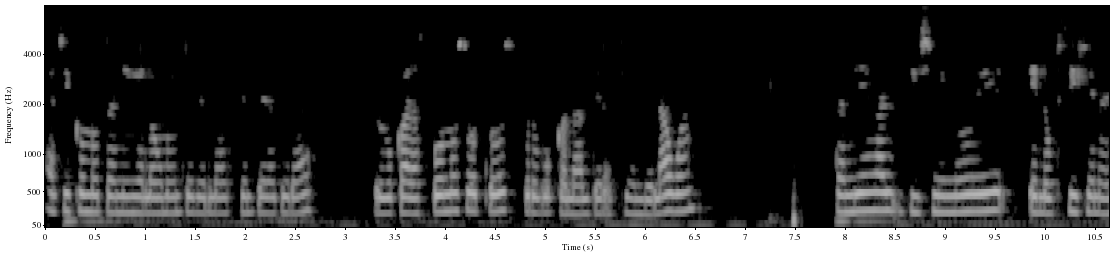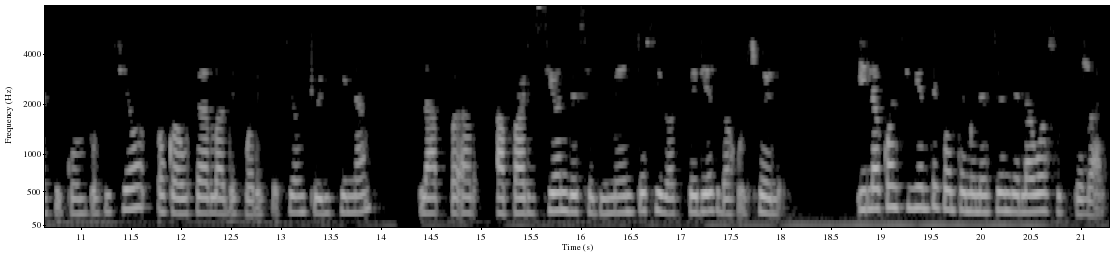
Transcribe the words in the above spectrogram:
así como también el aumento de las temperaturas provocadas por nosotros provoca la alteración del agua. También al disminuir el oxígeno en su composición o causar la deforestación que origina la aparición de sedimentos y bacterias bajo el suelo y la consiguiente contaminación del agua subterránea,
